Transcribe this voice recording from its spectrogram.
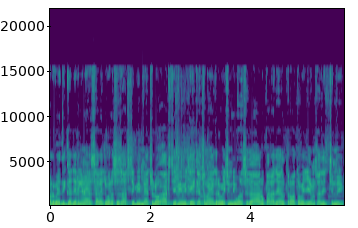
పలు వేదికగా జరిగిన ఎస్ఆర్హెచ్ వర్సెస్ ఆర్సీబీ మ్యాచ్లో ఆర్సీబీ విజయకేతనం ఎగురవేసింది. వరుసగా ఆరు పరాజయాల తర్వాత విజయం సాధించింది.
